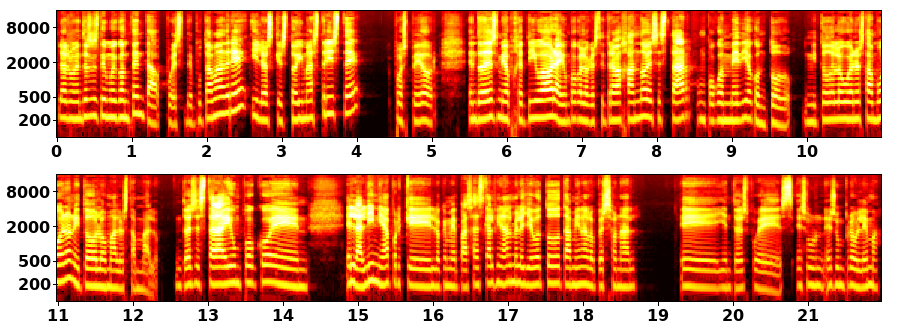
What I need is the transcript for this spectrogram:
los momentos que estoy muy contenta, pues de puta madre, y los que estoy más triste, pues peor. Entonces mi objetivo ahora y un poco lo que estoy trabajando es estar un poco en medio con todo. Ni todo lo bueno es tan bueno, ni todo lo malo es tan malo. Entonces estar ahí un poco en, la línea, porque lo que me pasa es que al final me lo llevo todo también a lo personal. Eh, y entonces pues es un, es un problema.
